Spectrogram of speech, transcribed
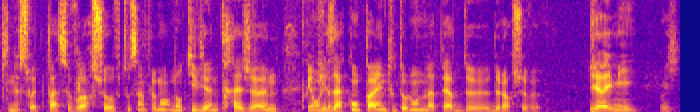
qui ne souhaitent pas se voir chauve tout simplement. Donc ils viennent très jeunes et on les accompagne tout au long de la perte de, leurs cheveux. Jérémy, oui.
